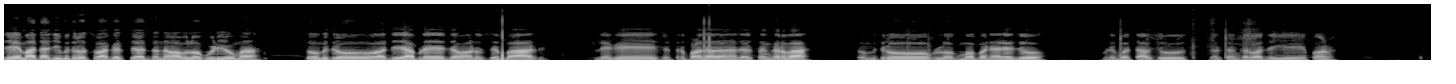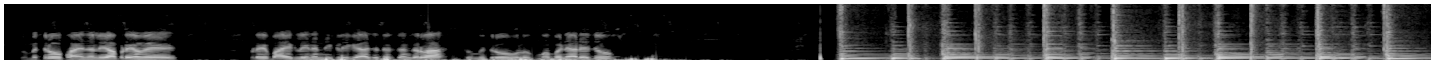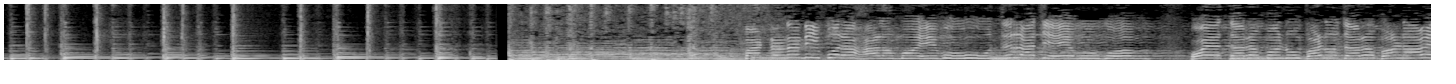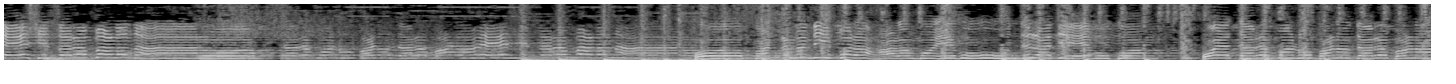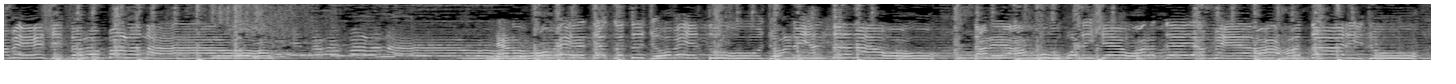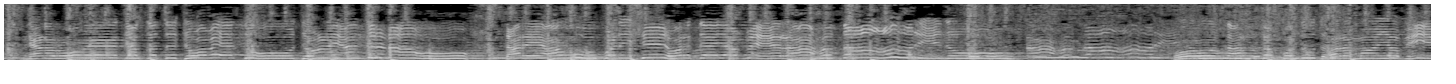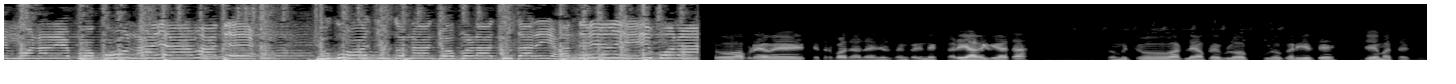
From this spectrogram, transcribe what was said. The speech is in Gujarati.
જય માતાજી મિત્રો, સ્વાગત છે આજના નવા બ્લોગ વિડીયોમાં. તો મિત્રો, આજે આપણે જવાનું છે બહાર, એટલે કે છત્રપાળ દાદાના દર્શન કરવા. તો મિત્રો બ્લોગમાં બન્યા રહેજો. મને બતાવશું, દર્શન કરવા જઈએ એ પણ. તો મિત્રો ફાઇનલી આપણે હવે, આપણે બાઇક લઈને નીકળી ગયા છે દર્શન કરવા. તો મિત્રો બ્લોગમાં બન્યા રહેજો. તો આપણે હવે છત્રપાળ દાદાને દર્શન કરીને ઘરે આવી ગયા હતા. તો મિત્રો, આટલે આપણે બ્લોગ પૂરો કરીએ છીએ. જય માતાજી.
